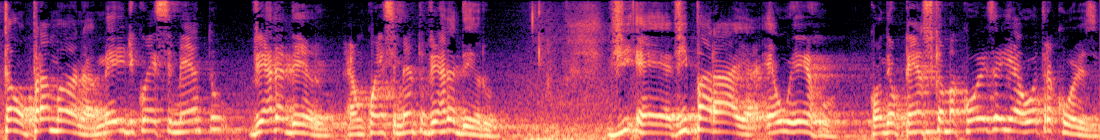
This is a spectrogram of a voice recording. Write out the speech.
Então, Pramana, meio de conhecimento verdadeiro, é um conhecimento verdadeiro. Vi, é, viparaya é o erro, quando eu penso que é uma coisa e é outra coisa.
